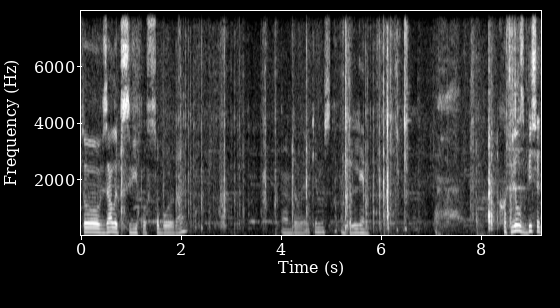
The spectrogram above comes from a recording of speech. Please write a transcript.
то взяли б світло з собою, да? О, диви, який місто. Блін. Hot Wheels бісять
